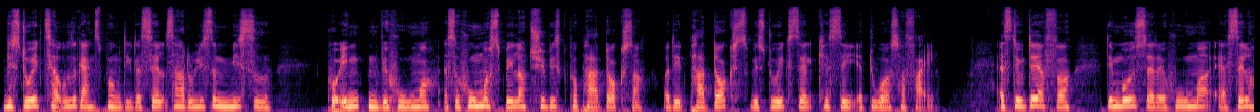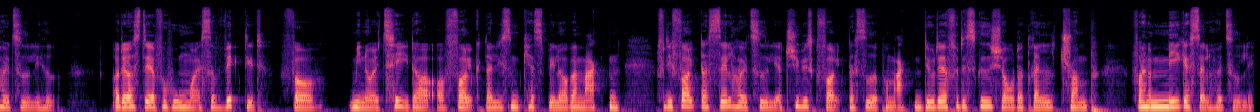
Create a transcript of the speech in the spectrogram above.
hvis du ikke tager udgangspunkt i dig selv, så har du ligesom misset pointen ved humor. Altså humor spiller typisk på paradoxer, og det er et paradoks, hvis du ikke selv kan se, at du også har fejl. Altså det er jo derfor, det modsatte af humor er selvhøjtidelighed. Og det er også derfor, humor er så vigtigt for minoriteter og folk, der ligesom kan spille op af magten. Fordi folk, der er selvhøjtidlige, er typisk folk, der sidder på magten. Det er jo derfor, det er skide sjovt at drille Trump, for han er mega selvhøjtidlig.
